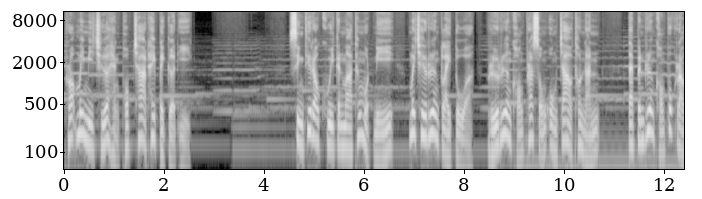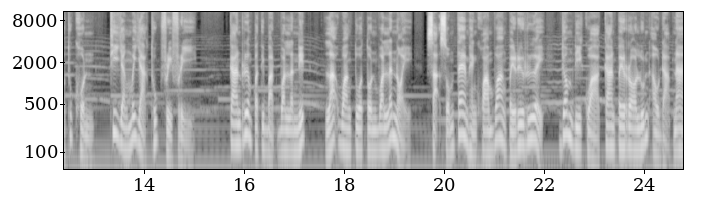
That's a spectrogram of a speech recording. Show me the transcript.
เพราะไม่มีเชื้อแห่งภพชาติให้ไปเกิดอีก สิ่งที่เราคุยกันมาทั้งหมดนี้ไม่ใช่เรื่องไกลตัว หรือเรื่องของพระสงฆ์องค์เจ้าเท่านั้น แต่เป็นเรื่องของพวกเราทุกคน ที่ยังไม่อยากทุกข์ฟรีๆ การเริ่มปฏิบัติวันละนิด ละวางตัวตนวันละหน่อย สะสมแต้มแห่งความว่างไปเรื่อยๆ ย่อมดีกว่าการไปรอลุ้นเอาดาบหน้า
